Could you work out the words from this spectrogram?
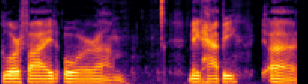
glorified or um, made happy, uh,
